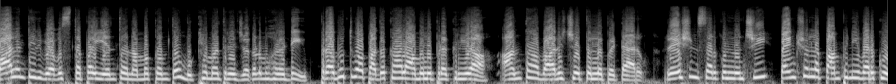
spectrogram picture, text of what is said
వాలంటీర్ వ్యవస్థపై ఎంతో నమ్మకంతో ముఖ్యమంత్రి జగన్మోహన్ రెడ్డి ప్రభుత్వ పథకాల అమలు ప్రక్రియ అంతా వారి చేతుల్లో పెట్టారు. రేషన్ సరుకుల నుంచి పెన్షన్ల పంపిణీ వరకు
